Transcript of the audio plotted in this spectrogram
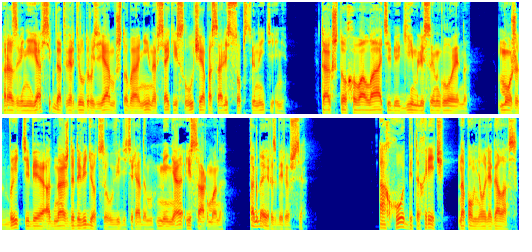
Разве не я всегда твердил друзьям, чтобы они на всякий случай опасались собственной тени? Так что хвала тебе, Гимли, сын Глоина. Может быть, тебе однажды доведется увидеть рядом меня и Сармана. Тогда и разберешься. — О хоббитах речь, — напомнил Леголас.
